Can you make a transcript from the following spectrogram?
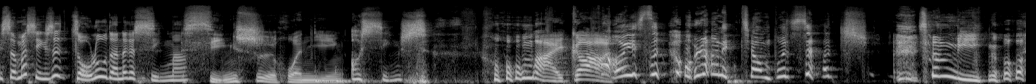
什么行是走路的那个行吗？形式婚姻。哦，形式。Oh my 不 god！不好意思，我让你讲不下去。是冥婚，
